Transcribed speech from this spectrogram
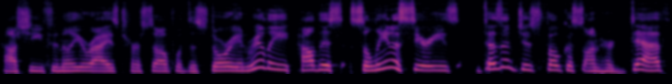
how she familiarized herself with the story, and really how this Selena series doesn't just focus on her death,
